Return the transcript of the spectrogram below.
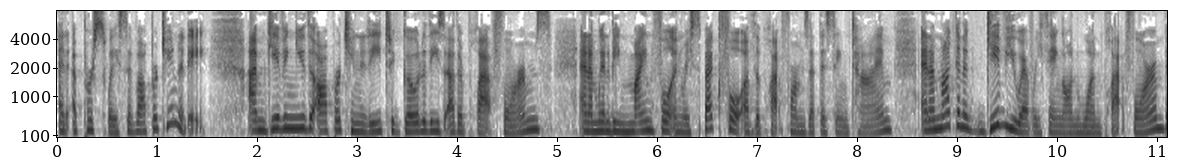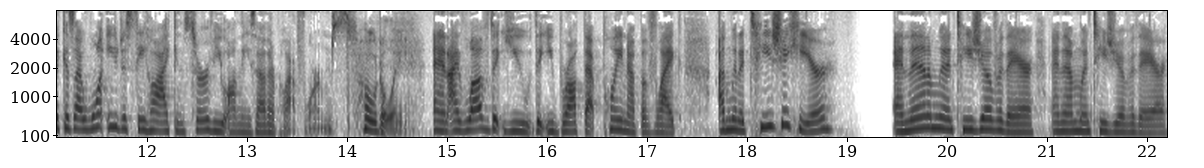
a, a persuasive opportunity. I'm giving you the opportunity to go to these other platforms and i'm going to be mindful and respectful of the platforms at the same time and i'm not going to give you everything on one platform because i want you to see how i can serve you on these other platforms. Totally. and I love that you that you brought that point up of like I'm going to tease you here and then I'm going to tease you over there and then I'm going to tease you over there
